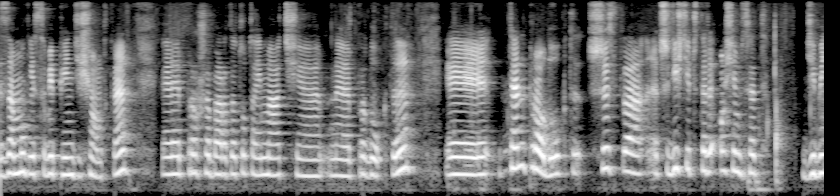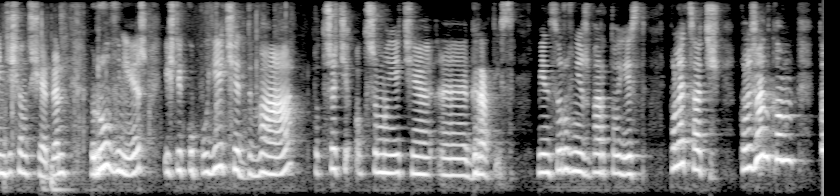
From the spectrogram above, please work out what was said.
zamówię sobie 50. Proszę bardzo, tutaj macie produkty. Ten produkt 334 897 również jeśli kupujecie dwa to trzeci otrzymujecie e, gratis. Więc również warto jest polecać koleżankom, to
